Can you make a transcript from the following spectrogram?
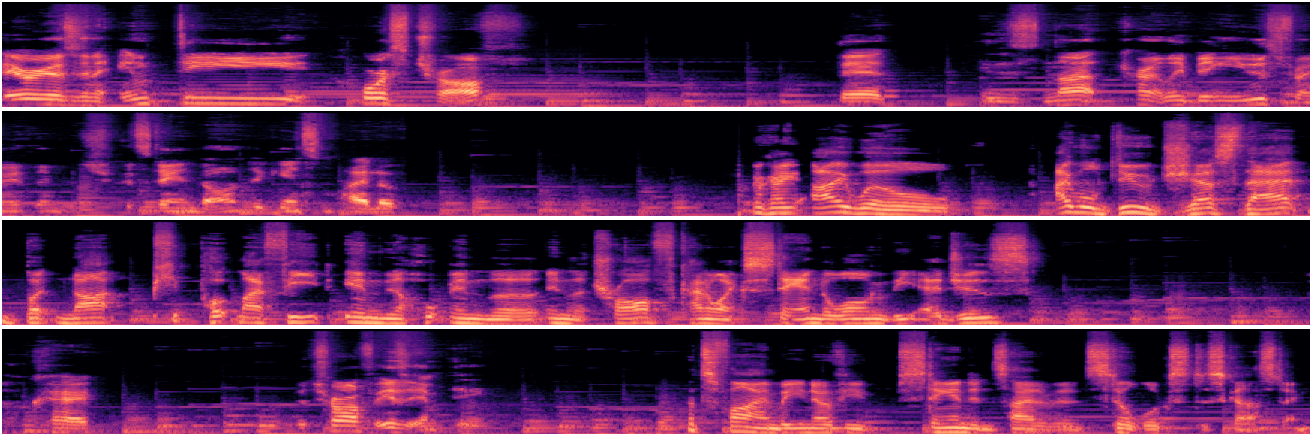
There is an empty horse trough that is not currently being used for anything that you could stand on to gain some height of. Okay, I will. I will do just that, but not p- put my feet in the in the in the trough. Kind of like stand along the edges. Okay. The trough is empty. That's fine, but you know, if you stand inside of it, it still looks disgusting.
